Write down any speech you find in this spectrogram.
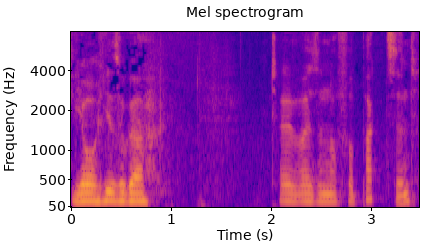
Die auch hier sogar teilweise noch verpackt sind.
